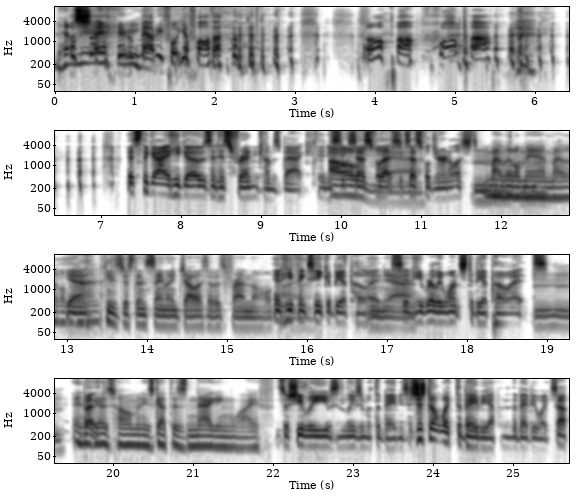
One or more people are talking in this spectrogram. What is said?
Hail Mary. for you. Mary for your father. Opa, opa. It's the guy. He goes and his friend comes back and he's Oh, successful. yeah. That successful journalist, My little man, my little Yeah. man. He's just insanely jealous of his friend the whole time. and he thinks he could be a poet, And, and, he really wants to be a poet. Mhm. And But- he goes home and he's got this nagging wife. So she leaves and leaves him with the baby. and Says, "Just don't wake the baby up." And then the baby wakes up,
